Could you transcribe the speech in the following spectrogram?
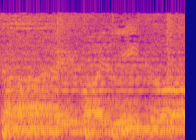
Toi, moi, Nico.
